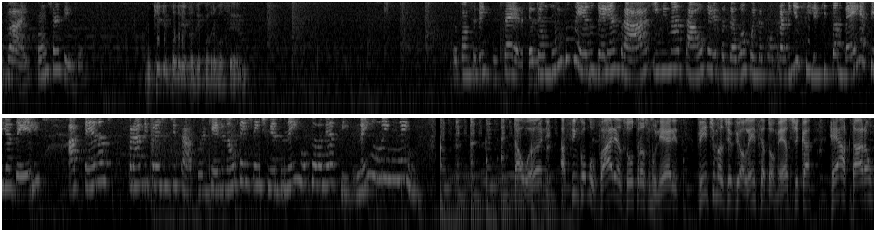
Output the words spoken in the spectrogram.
Vai, com certeza. O que, que ele poderia fazer contra você? eu posso ser bem sincera, eu tenho muito medo dele entrar e me matar ou querer fazer alguma coisa contra a minha filha, que também é filha dele, apenas para me prejudicar, porque ele não tem sentimento nenhum pela minha filha, nenhum, nenhum, nenhum. Tawane, assim como várias outras mulheres vítimas de violência doméstica, reataram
